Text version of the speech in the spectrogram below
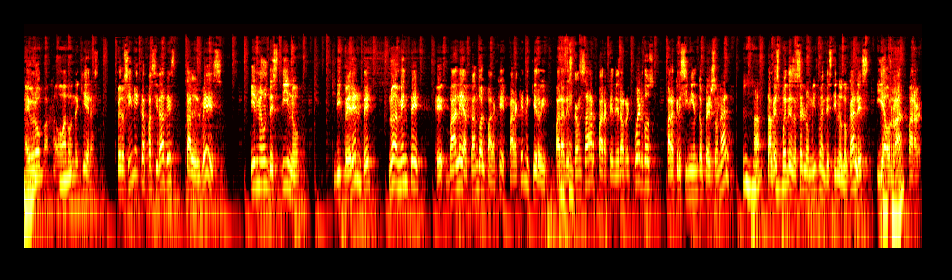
a Europa o a donde quieras. Pero sí mi capacidad es tal vez irme a un destino diferente nuevamente eh, vale atando al para qué. ¿Para qué me quiero ir? ¿Para descansar? ¿Para generar recuerdos? ¿Para crecimiento personal? ¿Ah? Tal vez puedes hacer lo mismo en destinos locales y ahorrar para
